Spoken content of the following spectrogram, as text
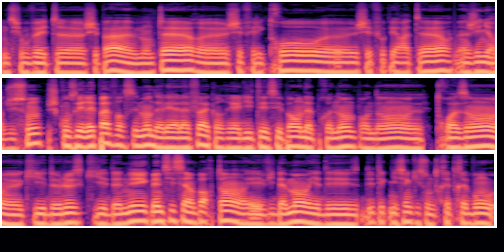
donc si on veut être, euh, je sais pas, euh, monteur, euh, chef électro, euh, chef opérateur, ingénieur du son, je conseillerais pas forcément d'aller à la fac en réalité. C'est pas en apprenant pendant trois ans euh, qui est de l'euse, qui est d'année, même si c'est important. Évidemment, il y a des, techniciens qui sont très très bons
